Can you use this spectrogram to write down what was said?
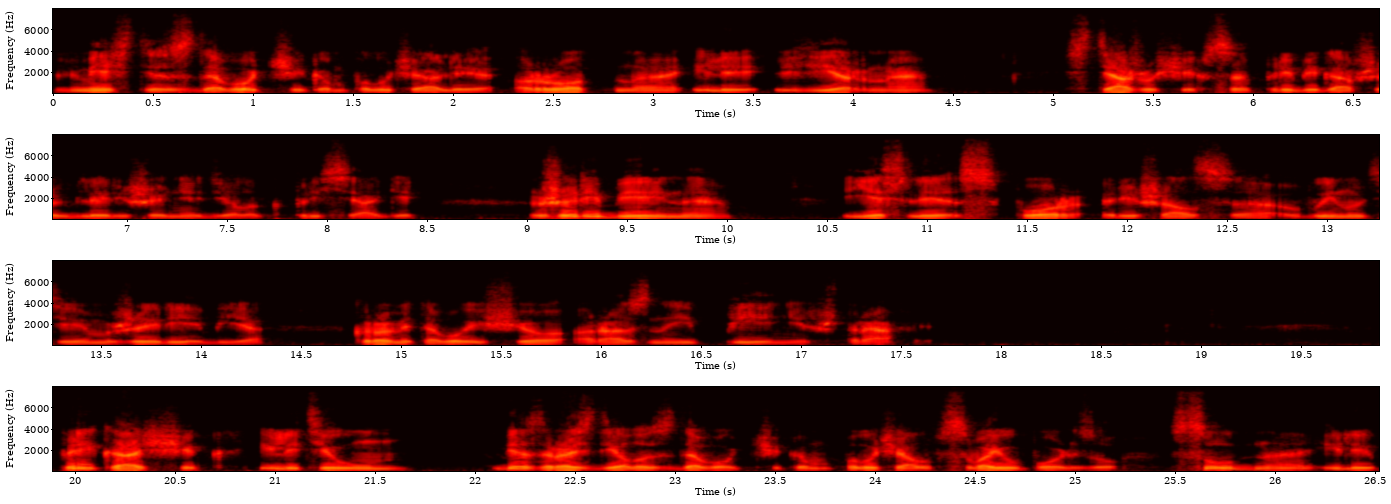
вместе с доводчиком получали ротное или верное, стяжущихся, прибегавших для решения дела к присяге, жеребейное, если спор решался вынутием жеребия, кроме того еще разные пени, штрафы. Приказчик или тиун без раздела с доводчиком получал в свою пользу судное или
